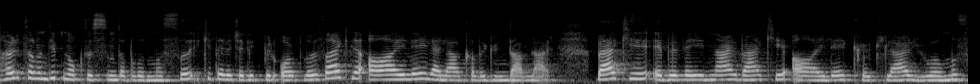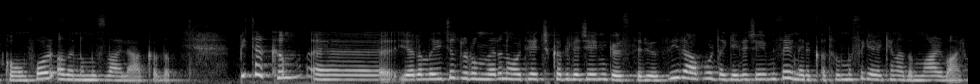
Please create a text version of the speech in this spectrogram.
haritanın dip noktasında bulunması 2 derecelik bir orpla özellikle aile ile alakalı gündemler. Belki ebeveynler, belki aile, kökler, yuvamız, konfor alanımızla alakalı bir takım e, yaralayıcı durumların ortaya çıkabileceğini gösteriyor. Zira burada geleceğimize yönelik atılması gereken adımlar var.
